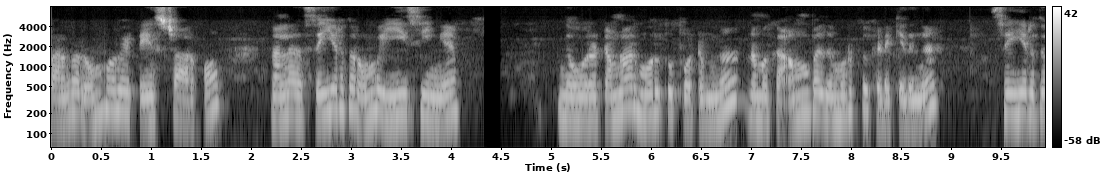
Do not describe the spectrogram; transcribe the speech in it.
பாருங்கள் ரொம்பவே டேஸ்ட்டாக இருக்கும். நல்லா செய்கிறது ரொம்ப ஈஸிங்க இந்த ஒரு டம்ளர் முறுக்கு போட்டோம்னா நமக்கு ஐம்பது முறுக்கு கிடைக்குதுங்க. செய்கிறது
